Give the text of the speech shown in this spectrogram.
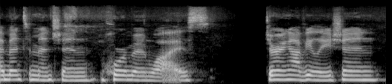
I meant to mention hormone wise, during ovulation,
